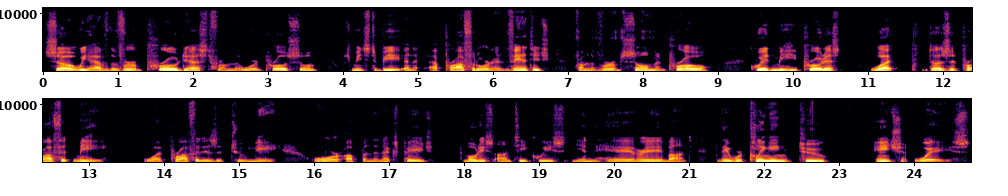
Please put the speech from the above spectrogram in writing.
So we have the verb prodest from the word prosum, which means to be an, a profit or an advantage, from the verb sum and pro. Quid mihi prodest? What does it profit me? What profit is it to me? Or up on the next page, modis antiquis inherebant. They were clinging to ancient ways.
